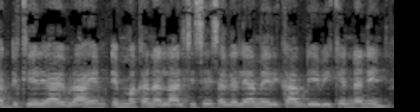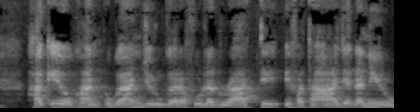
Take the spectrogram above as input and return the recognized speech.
addi keeriyaa ibraahim dhimma kana ilaalchisee sagalee ameerikaaf deebii kennaniin haqi yookaan dhugaan jiru gara fuula duraatti ifa ta'aa jedhaniiru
